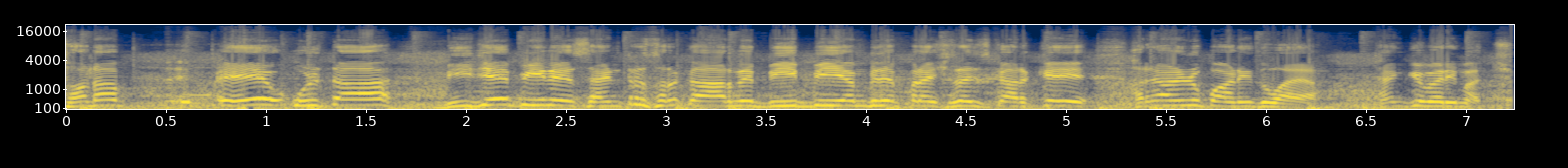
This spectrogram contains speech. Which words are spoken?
ਸਾਡਾ ਇਹ ਉਲਟਾ ਬੀਜੇਪੀ ਨੇ, ਸੈਂਟਰ ਸਰਕਾਰ ਨੇ, ਬੀਬੀਐਮਬੀ ਦੇ ਪ੍ਰੈਸ਼ਰਾਈਜ਼ ਕਰਕੇ ਹਰਿਆਣੇ ਨੂੰ ਪਾਣੀ ਦਵਾਇਆ। ਥੈਂਕ ਯੂ ਵੈਰੀ ਮੱਚ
